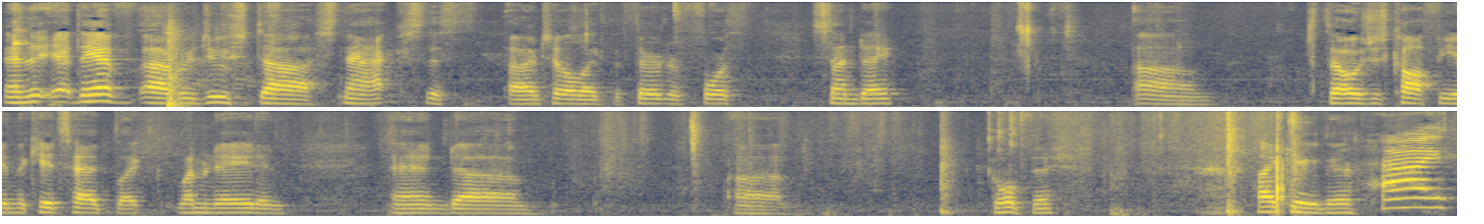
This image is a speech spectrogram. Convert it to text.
and they, they have uh, reduced uh, snacks this uh, until like the third or fourth Sunday. Um, so it was just coffee, and the kids had like lemonade and and um, um, goldfish. Hi, Kay Bear. Hi.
